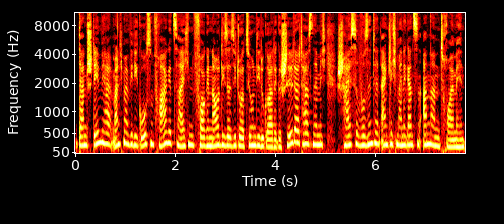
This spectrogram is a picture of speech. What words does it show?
dann stehen wir halt manchmal wie die großen Fragezeichen vor genau dieser Situation, die du gerade geschildert hast, nämlich, scheiße, wo sind denn eigentlich meine ganzen anderen Träume hin?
